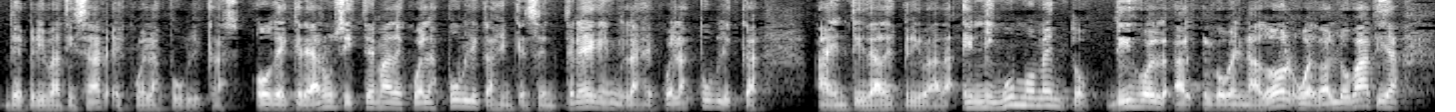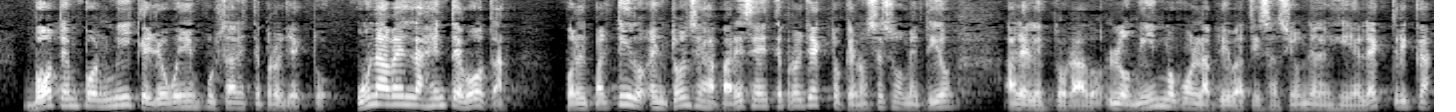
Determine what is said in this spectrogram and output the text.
de privatizar escuelas públicas o de crear un sistema de escuelas públicas en que se entreguen las escuelas públicas a entidades privadas. En ningún momento dijo el, el gobernador o Eduardo Batia voten por mí que yo voy a impulsar este proyecto. Una vez la gente vota por el partido, entonces aparece este proyecto que no se sometió al electorado. Lo mismo con la privatización de energía eléctrica,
